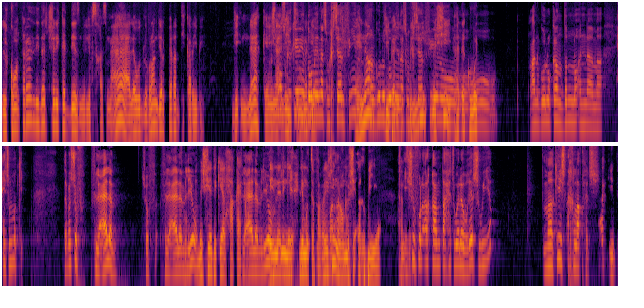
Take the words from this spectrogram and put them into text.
ال contraire اللي دارت شركة ديزني اللي فسخات معاه على ود ال plan ديال بيرات دي كاريبي لأنه كاين عليه كاينين domaines مختلفين. هنا غنقولوا دومينات مختلفين ماشي و- هذاك هو- غنقولوا كنظنوا أن ما حيت هما كي... دابا شوف في العالم شوف في العالم اليوم. ماشي هذيك هي في الحقيقة العالم اليوم لأن اللي كيحكم المتفرجين هما راهم. ماشي أغبياء. فهمتي؟ يشوفوا الأرقام طاحت ولو غير شوية ما كاينش أخلاق في هادشي أكيد.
